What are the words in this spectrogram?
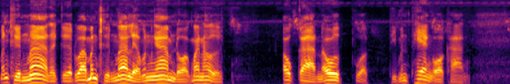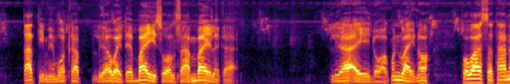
มันขืนมาถ้าเกิดว่ามันขืนมาแล้วมันงามดอกมันเฮาเอาการเอาพวกที่มันแท่งออกข้าง ตัดทิ่มให้หมดครับ เหลือไว้แต่ใบสองสามใบแล้วก็เหลือไอ้ดอกมันไว้เนาะเพราะว่าสถาน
